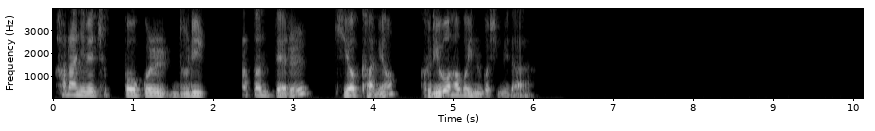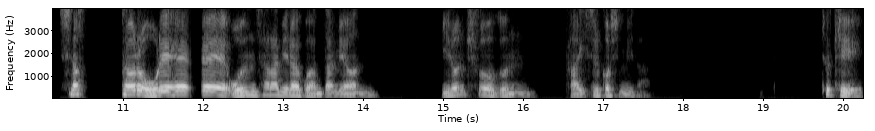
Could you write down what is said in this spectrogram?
하나님의 축복을 누리던 때를 기억하며 그리워하고 있는 것입니다. 신앙생활을 오래 해온 사람이라고 한다면 이런 추억은 다 있을 것입니다. 특히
